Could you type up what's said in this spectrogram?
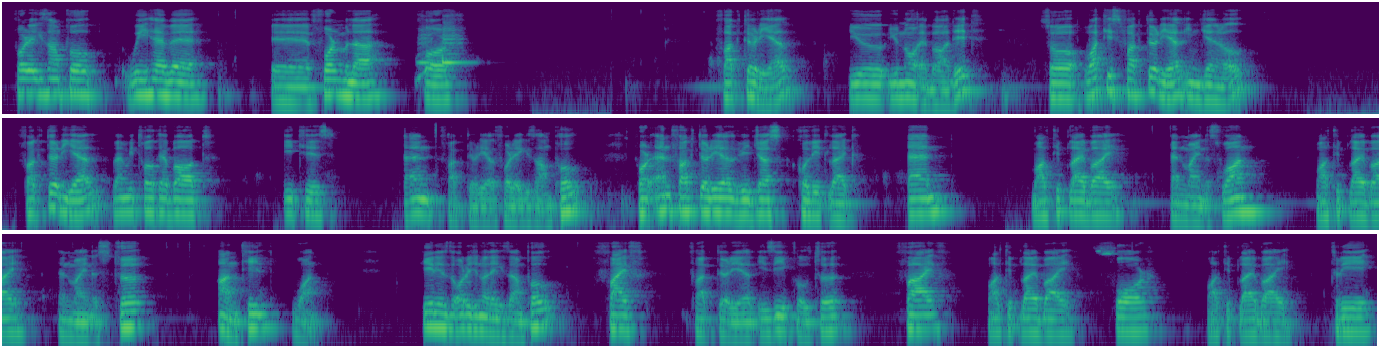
for example, we have a, a formula for factorial. You, you know about it. So what is factorial in general? Factorial, when we talk about it is n factorial, for example. For n factorial, we just call it like n multiply by n minus 1, multiply by n minus 2, until 1. Here is the original example. 5 factorial is equal to 5 multiplied by 4 multiplied by 3,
